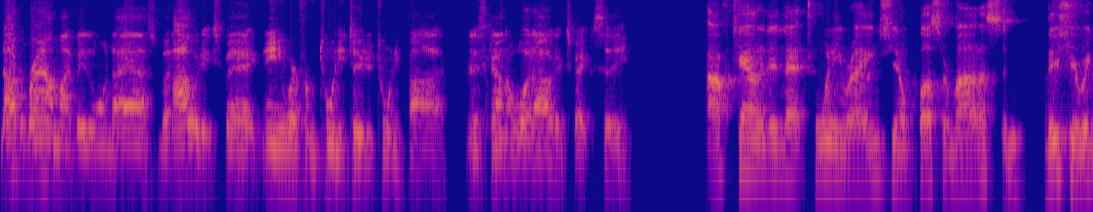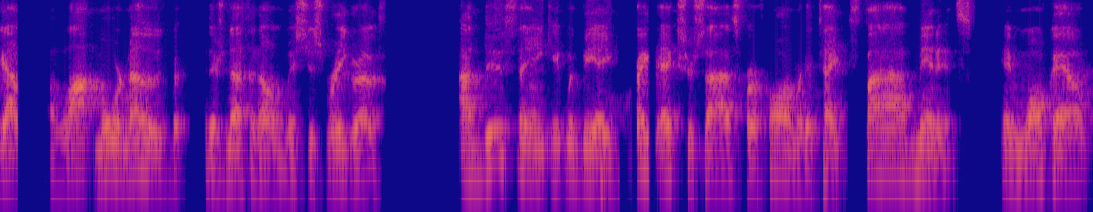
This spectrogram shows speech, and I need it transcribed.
Dr. Brown might be the one to ask, but I would expect anywhere from 22 to 25. That's kind of what I would expect to see. I've counted in that 20 range, you know, plus or minus. And this year we got a lot more nodes, but there's nothing on them. It's just regrowth. I do think it would be a great exercise for a farmer to take five minutes and walk out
